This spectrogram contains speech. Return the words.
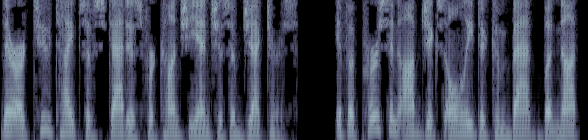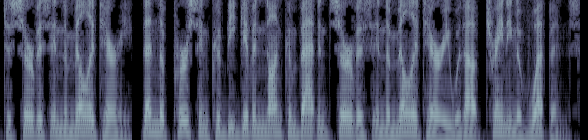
There are two types of status for conscientious objectors. If a person objects only to combat but not to service in the military, then the person could be given noncombatant service in the military without training of weapons.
